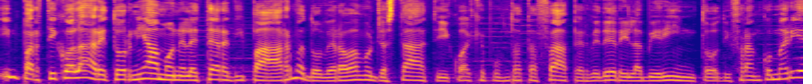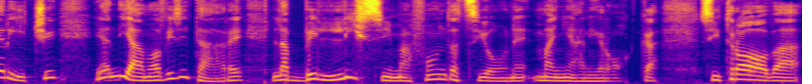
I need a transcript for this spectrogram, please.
In particolare torniamo nelle terre di Parma, dove eravamo già stati qualche puntata fa per vedere il labirinto di Franco Maria Ricci e andiamo a visitare la bellissima fondazione Magnani Rocca. Si trova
